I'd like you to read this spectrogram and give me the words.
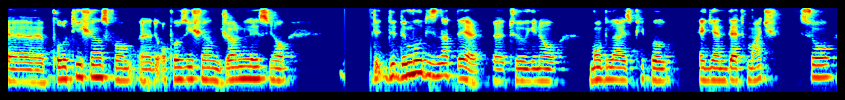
uh, politicians from uh, the opposition, journalists, you know, the, the, the mood is not there uh, to you know mobilize people again that much. So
